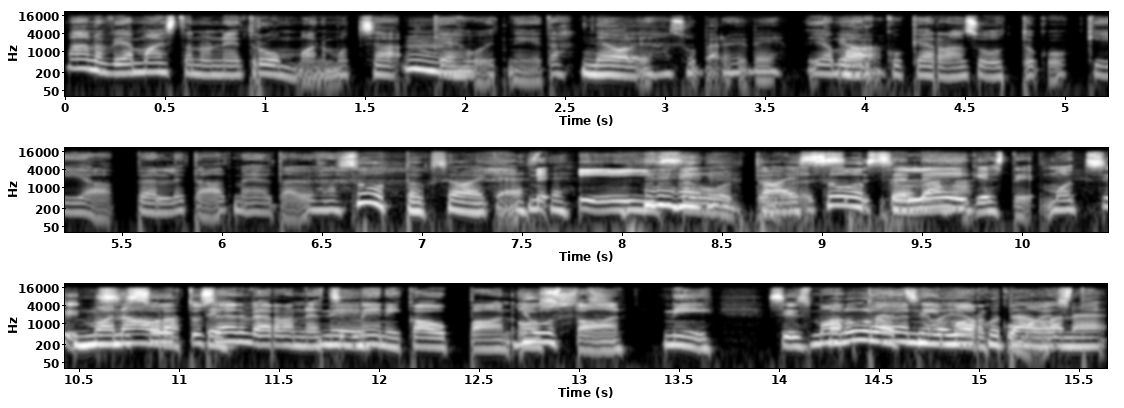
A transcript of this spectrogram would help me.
Mä en ole vielä maistanut niitä rumman, mutta sä mm. kehuit niitä. Ne oli ihan superhyviä. Ja Markku Joo. kerran suuttu kukkiin ja pölli täältä meiltä yhä. Suuttuuko se oikeasti? No, ei suuttu. tai suuttu Se leikesti, mutta si- se suuttu sen verran, että niin. se meni kauppaan Just. ostaan. Niin, siis mä, mä luulen, että niin on joku tällainen...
